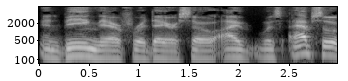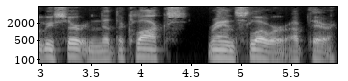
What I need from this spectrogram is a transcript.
and being there for a day or so, I was absolutely certain that the clocks ran slower up there.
